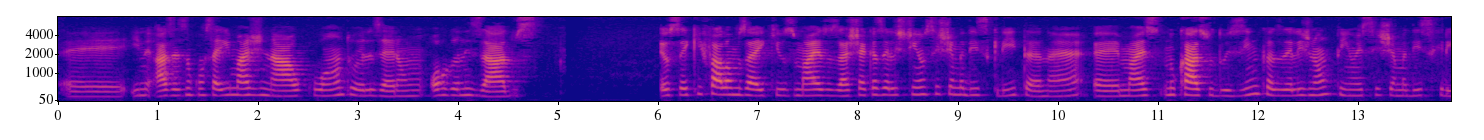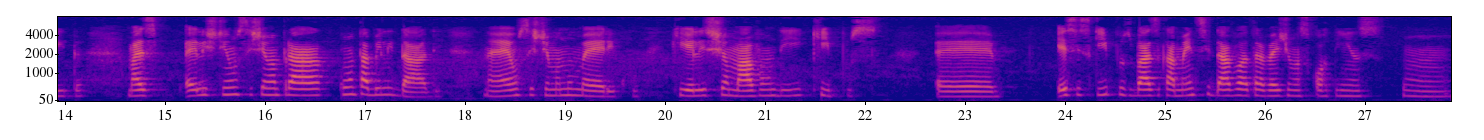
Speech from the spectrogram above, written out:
é, e às vezes não consegue imaginar o quanto eles eram organizados. Eu sei que falamos aí que os maias, os astecas, eles tinham um sistema de escrita, né? É, mas no caso dos incas, eles não tinham esse sistema de escrita, mas eles tinham um sistema para contabilidade, né? Um sistema numérico que eles chamavam de quipos. É, esses quipos basicamente se davam através de umas cordinhas com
